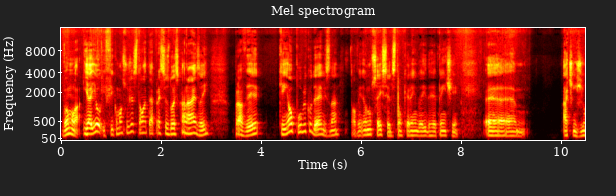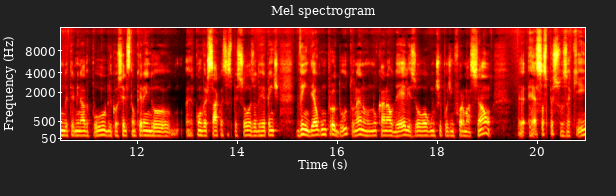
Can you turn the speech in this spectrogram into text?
Vamos lá. E aí eu, e fica uma sugestão até para esses dois canais aí, para ver quem é o público deles, né? Talvez eu não sei se eles estão querendo aí de repente é, atingir um determinado público, ou se eles estão querendo é, conversar com essas pessoas, ou de repente vender algum produto, né, no, no canal deles ou algum tipo de informação. É, essas pessoas aqui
